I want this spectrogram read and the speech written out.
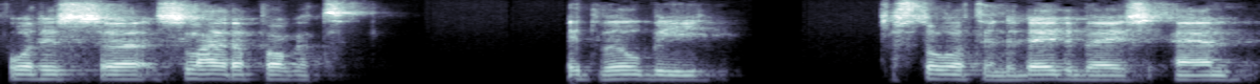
for this uh, slider pocket, it will be stored in the database and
